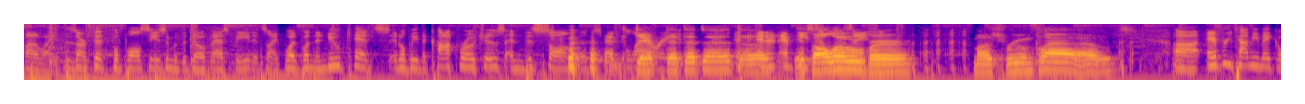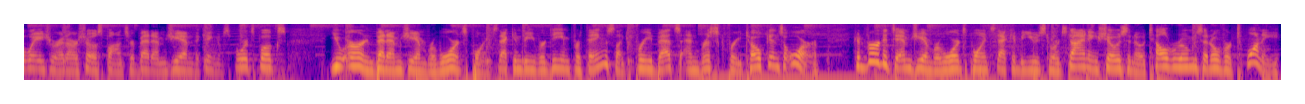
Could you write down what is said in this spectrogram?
By the way, this is our fifth football season with the dope ass beat. It's like when, when the new kids, it'll be the cockroaches, and this song will just be blaring. Da, da, da, da. And an It's all over. Mushroom clouds. Uh, every time you make a wager at our show sponsor, BetMGM, the king of sportsbooks, you earn BetMGM rewards points that can be redeemed for things like free bets and risk-free tokens, or converted to MGM rewards points that can be used towards dining, shows, and hotel rooms at over 20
